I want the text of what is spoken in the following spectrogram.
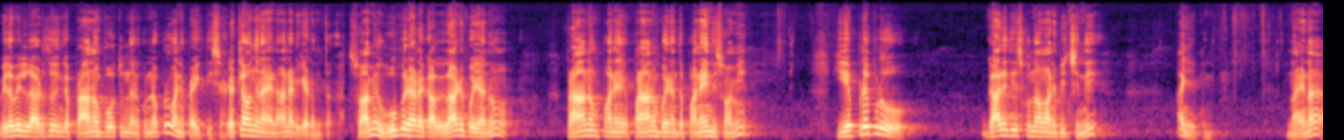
విలవిల్లాడుతూ ఇంకా ప్రాణం పోతుంది అనుకున్నప్పుడు వాడిని పైకి తీశాడు. ఎట్లా ఉంది నాయన అని అడిగాడంత. స్వామి ఊపిరాడక అల్లాడిపోయాను. ప్రాణం పనే ప్రాణం పోయినంత పనైంది స్వామి. ఎప్పుడెప్పుడు గాలి తీసుకుందామా అనిపించింది అని చెప్పింది. నాయన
